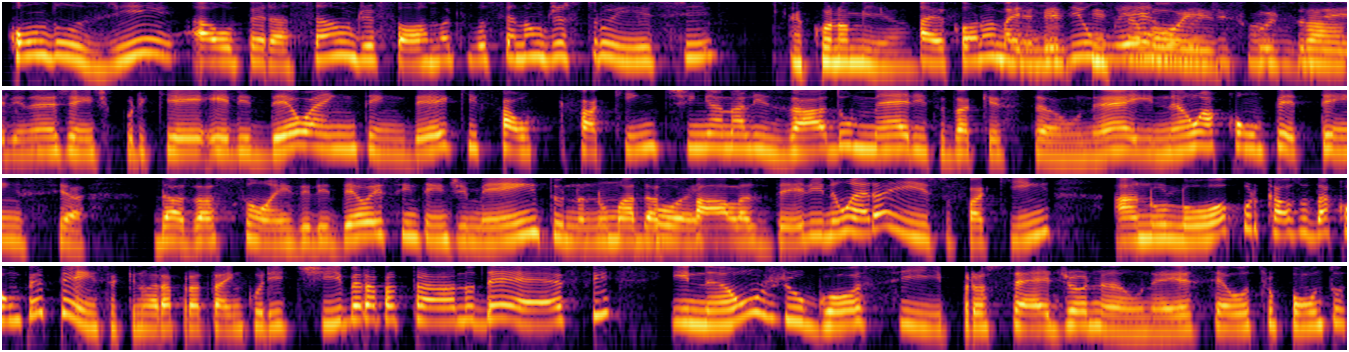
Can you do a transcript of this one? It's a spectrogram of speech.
conduzir a operação de forma que você não destruísse Economia. a economia. Mas teve um erro no isso, discurso exato. dele, né, gente? Porque ele deu a entender que Fa- Fachin tinha analisado o mérito da questão, né? E não a competência das ações. Ele deu esse entendimento numa das Foi. falas dele e não era isso. Fachin anulou por causa da competência, que não era para estar em Curitiba, era para estar no DF e não julgou se procede ou não, né? Esse é outro ponto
